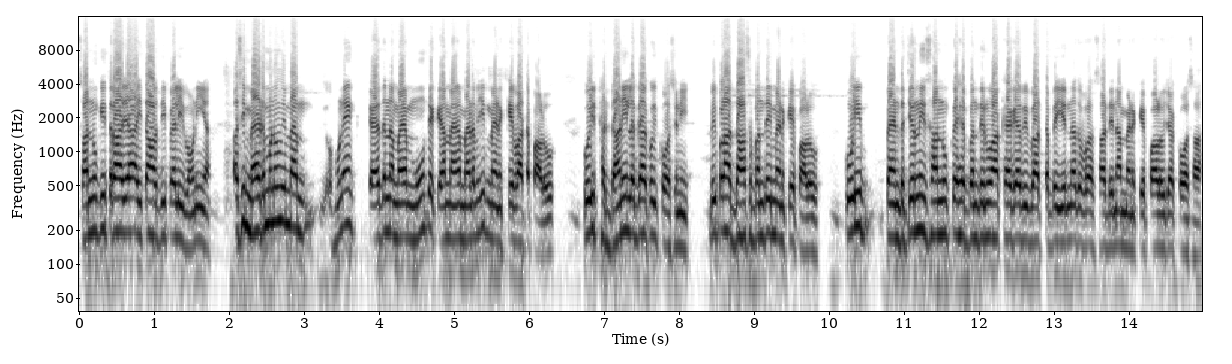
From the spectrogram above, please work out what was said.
ਸਾਨੂੰ ਕੀ ਤਰ੍ਹਾਂ ਆ? ਅਸੀਂ ਤਾਂ ਆਪਦੀ ਪਹਿਲੀ ਵਾਹਣੀ ਆ। ਅਸੀਂ ਮੈਡਮ ਨੂੰ ਵੀ ਮੈਂ ਹੁਣੇ ਕਹਿ ਦਿੰਦਾ ਮੈਂ ਮੂੰਹ ਤੇ ਕਿਹਾ ਮੈਂ ਮੈਡਮ ਜੀ ਮਿਣ ਕੇ ਵੱਟ ਪਾਲੋ। ਕੋਈ ਠੱਡਾ ਨਹੀਂ ਲੱਗਾ ਕੋਈ ਕੁਛ ਨਹੀਂ। ਵੀ ਭਲਾ 10 ਬੰਦੇ ਮਿਣ ਕੇ ਪਾਲੋ। ਕੋਈ ਪਿੰਡ 'ਚ ਨਹੀਂ ਸਾਨੂੰ ਕਿਸੇ ਬੰਦੇ ਨੂੰ ਆਖਿਆ ਗਿਆ ਵੀ ਵੱਟ ਬਈ ਇਹਨਾਂ ਤੋਂ ਸਾਡੇ ਨਾਲ ਮਿਣ ਕੇ ਪਾਲੋ ਜਾਂ ਕੁਛ ਆ।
